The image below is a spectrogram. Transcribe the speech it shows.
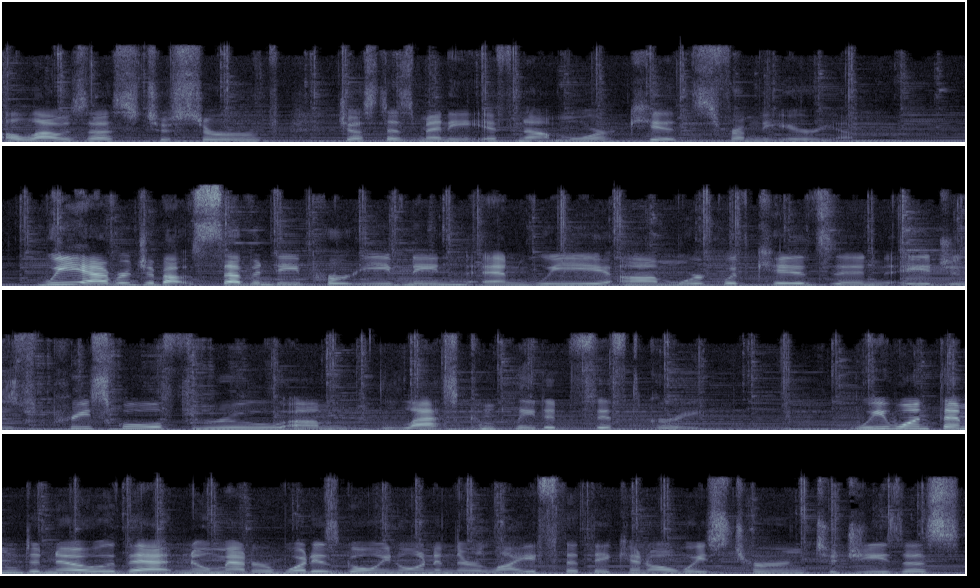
allows us to serve just as many if not more kids from the area. We average about 70 per evening and we um, work with kids in ages preschool through um, last completed fifth grade. We want them to know that no matter what is going on in their life, that they can always turn to Jesus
